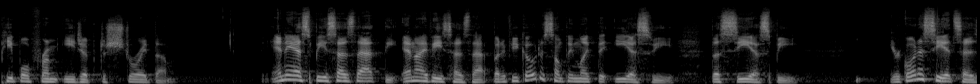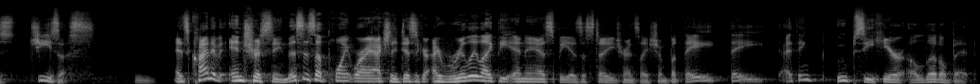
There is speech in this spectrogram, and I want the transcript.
people from Egypt, destroyed them. The NASB says that, the NIV says that, but if you go to something like the ESV, the CSB, you're going to see it says Jesus. It's kind of interesting. This is a point where I actually disagree. I really like the NASB as a study translation, but they they I think oopsie here a little bit.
